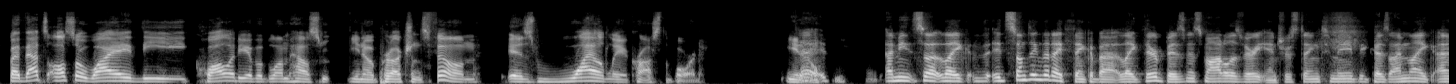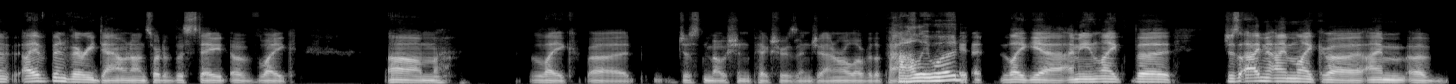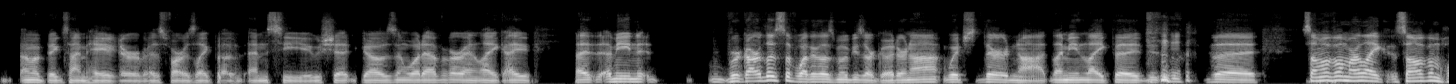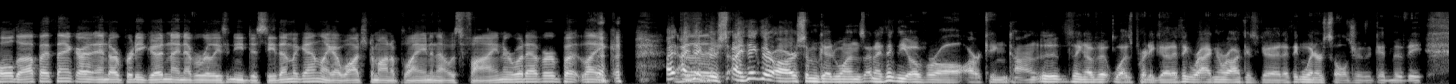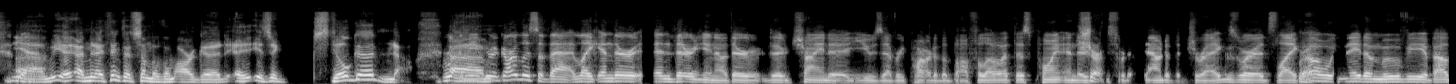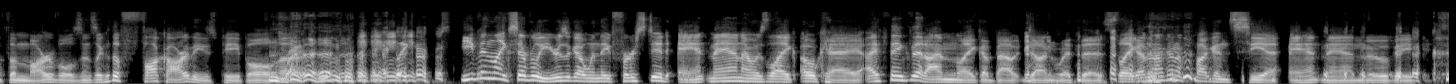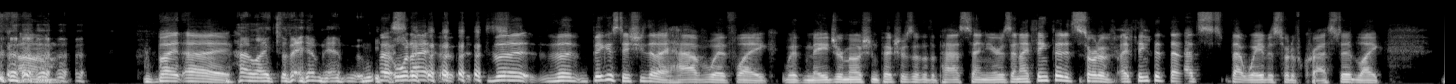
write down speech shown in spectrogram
but that's also why the quality of a blumhouse you know productions film is wildly across the board you know Yeah, it- I mean, so like it's something that I think about. Like their business model is very interesting to me because I'm like I I've been very down on sort of the state of like um like uh just motion pictures in general over the past Hollywood. it- like yeah i mean like the just i'm i'm like uh i'm a i'm a big time hater as far as like the mcu shit goes and whatever and like i i, I mean regardless of whether those movies are good or not which they're not i mean like the the some of them are like some of them hold up i think are- and are pretty good and i never really need to see them again like i watched them on a plane and that was fine or whatever but like I, I think there's I think there are some good ones, and I think the overall arcing con- uh, thing of it was pretty good. I think Ragnarok is good. I think Winter Soldier is a good movie. yeah Um, I mean, I think that some of them are good. Is it still good? No. I mean, Um, regardless of that, like, and they're and they're you know they're they're trying to use every part of the buffalo at this point, and they're Sure. sort of down to the dregs, where it's like, Right. oh, we made a movie about the Marvels, and it's like, who the fuck are these people? Uh, like, even like several years ago when they first did Ant Man, I was like, okay, I think that I'm like about done with this. Like, I'm not gonna fucking see a Ant Man movie. Um, But uh I like the Ant Man movies. but what I uh, the the biggest issue that I have with like with major motion pictures over the past 10 years and I think that it's sort of I think that that's that wave is sort of crested like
